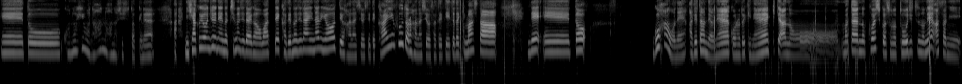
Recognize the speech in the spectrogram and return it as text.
えーと、この日は何の話してたっけね？あ、240年の地の時代が終わって風の時代になるよっていう話をしてて、会員フードの話をさせていただきました。で、えーと、ご飯をね、当てたんだよね。この時ね。来て、あのーまたあの、詳しくはその当日のね、朝に、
